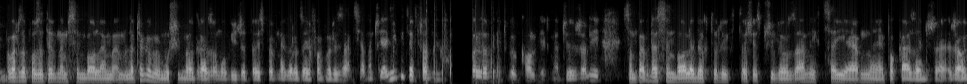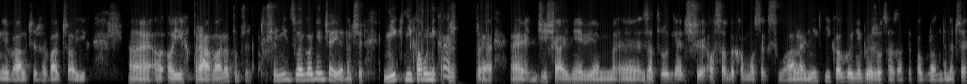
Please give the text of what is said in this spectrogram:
bardzo pozytywnym symbolem, dlaczego my musimy od razu mówić, że to jest pewnego rodzaju faworyzacja? Znaczy, ja nie widzę żadnego faworyzowania czegokolwiek. Znaczy, jeżeli są pewne symbole, do których ktoś jest przywiązany, chce je pokazać, że, że o nie walczy, że walczy o ich, e, o, o ich prawa, no to tu się nic złego nie dzieje. Znaczy, nikt nikomu nie każe e, dzisiaj, nie wiem, e, zatrudniać osoby homoseksualne, nikt nikogo nie wyrzuca za te poglądy. Znaczy,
